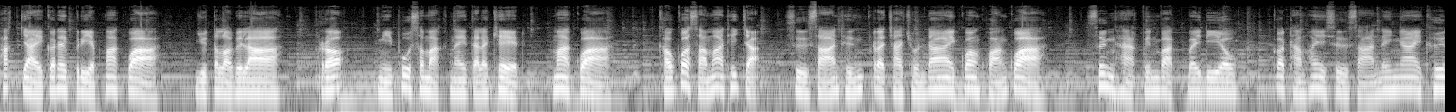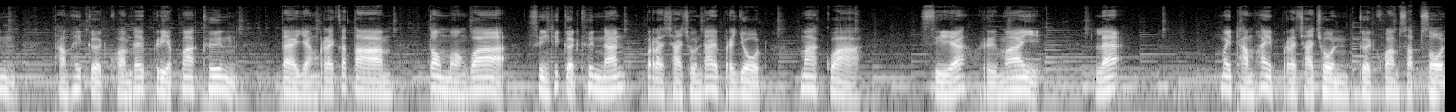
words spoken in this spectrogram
พักใหญ่ก็ได้เปรียบมากกว่า อยู่ตลอดเวลา เพราะมีผู้สมัครในแต่ละเขตมากกว่า เขาก็สามารถที่จะสื่อสารถึงประชาชนได้กว้างขวางกว่า ซึ่งหากเป็นบัตรใบเดียว ก็ทำให้สื่อสารได้ง่ายขึ้น ทำให้เกิดความได้เปรียบมากขึ้น แต่อย่างไรก็ตาม ต้องมองว่าสิ่งที่เกิดขึ้นนั้นประชาชนได้ประโยชน์มากกว่า เสียหรือไม่ และไม่ทำให้ประชาชนเกิดความสับสน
